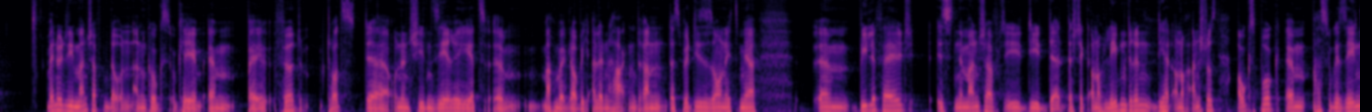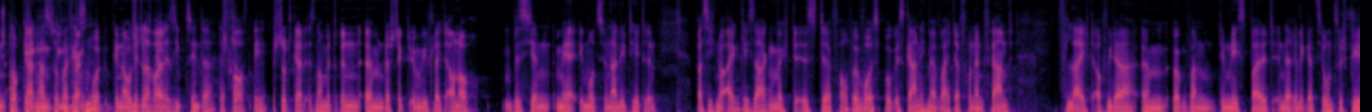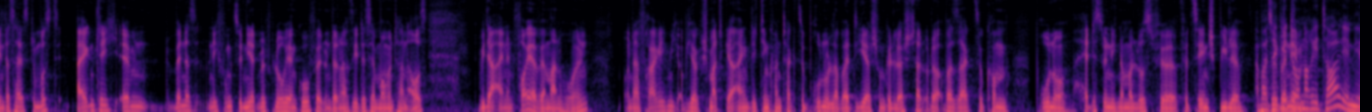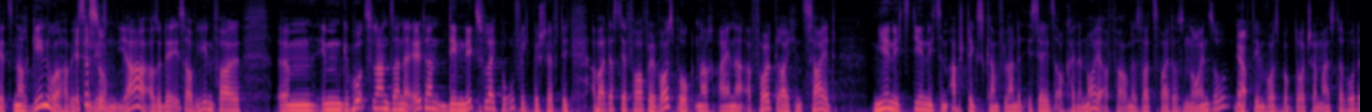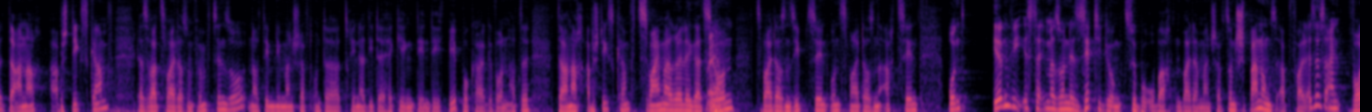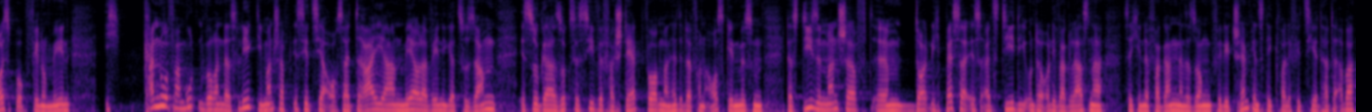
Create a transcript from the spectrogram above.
wenn du dir die Mannschaften da unten anguckst, okay, ähm, bei Fürth, trotz der unentschieden Serie, jetzt ähm, machen wir, glaube ich, alle einen Haken dran. Das wird die Saison nichts mehr. Ähm, Bielefeld ist eine Mannschaft, die, die, da, da steckt auch noch Leben drin, die hat auch noch Anschluss. Augsburg, ähm, hast du gesehen, Stuttgart auch gegen, hast du gegen vergessen. Frankfurt, genau, Mittlerweile Stuttgart. 17. der VfB. Stuttgart ist noch mit drin, ähm, da steckt irgendwie vielleicht auch noch ein bisschen mehr Emotionalität drin. Was ich nur eigentlich sagen möchte, ist, der VfL Wolfsburg ist gar nicht mehr weit davon entfernt, vielleicht auch wieder ähm, irgendwann demnächst bald in der Relegation zu spielen. Das heißt, du musst eigentlich, ähm, wenn das nicht funktioniert mit Florian Kofeld und danach sieht es ja momentan aus, wieder einen Feuerwehrmann holen. Und da frage ich mich, ob Jörg Schmatke eigentlich den Kontakt zu Bruno Labbadia schon gelöscht hat oder ob er sagt, so komm, Bruno, hättest du nicht nochmal Lust für, für zehn Spiele Aber der geht doch übernehmen? nach Italien jetzt, nach Genua habe ich Ist das so? gelesen. Ja, also der ist auf jeden Fall ähm, im Geburtsland seiner Eltern, demnächst vielleicht beruflich beschäftigt. Aber dass der VfL Wolfsburg nach einer erfolgreichen Zeit mir nichts, dir nichts im Abstiegskampf landet, ist ja jetzt auch keine neue Erfahrung. Das war 2009 so, Ja. nachdem Wolfsburg deutscher Meister wurde. Danach Abstiegskampf. Das war 2015 so, nachdem die Mannschaft unter Trainer Dieter Hecking den DFB-Pokal gewonnen hatte. Danach Abstiegskampf, zweimal Relegation, 2017 und 2018. Und irgendwie ist da immer so eine Sättigung zu beobachten bei der Mannschaft, so ein Spannungsabfall. Es ist ein Wolfsburg-Phänomen. Ich kann nur vermuten, woran das liegt. Die Mannschaft ist jetzt ja auch seit drei Jahren mehr oder weniger zusammen, ist sogar sukzessive verstärkt worden. Man hätte davon ausgehen müssen, dass diese Mannschaft ähm, deutlich besser ist als die, die unter Oliver Glasner sich in der vergangenen Saison für die Champions League qualifiziert hatte. Aber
